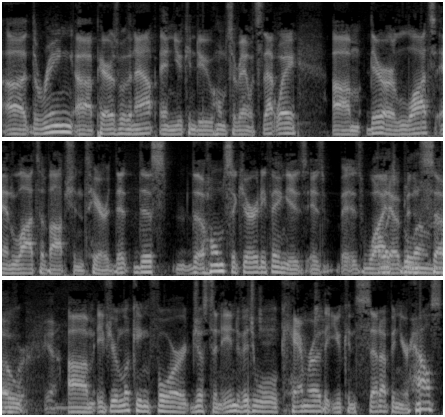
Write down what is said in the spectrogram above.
Uh, the ring uh, pairs with an app, and you can do home surveillance that way. Um, there are lots and lots of options here. Th- This the home security thing is is is wide Oh, open. So. Yeah. um, if you're looking for just an individual camera that you can set up in your house.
